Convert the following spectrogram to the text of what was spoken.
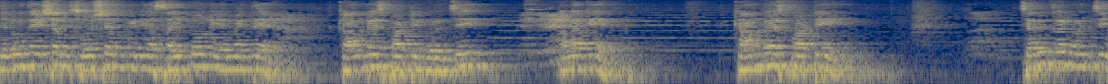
తెలుగుదేశం సోషల్ మీడియా సైకోలు ఏమైతే కాంగ్రెస్ పార్టీ గురించి అలాగే కాంగ్రెస్ పార్టీ చరిత్ర గురించి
